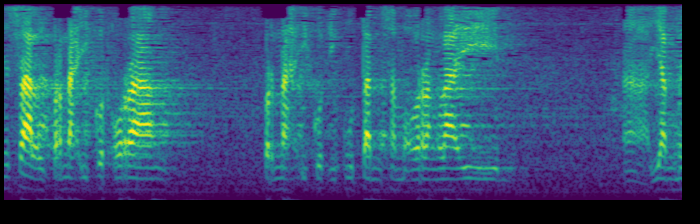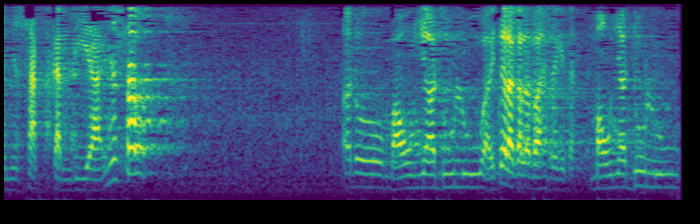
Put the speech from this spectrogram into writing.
Nyesal pernah ikut orang, pernah ikut-ikutan sama orang lain. Nah, yang menyesatkan dia nyesal. Aduh, maunya dulu. Nah, itulah kalau bahasa kita. Maunya dulu.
